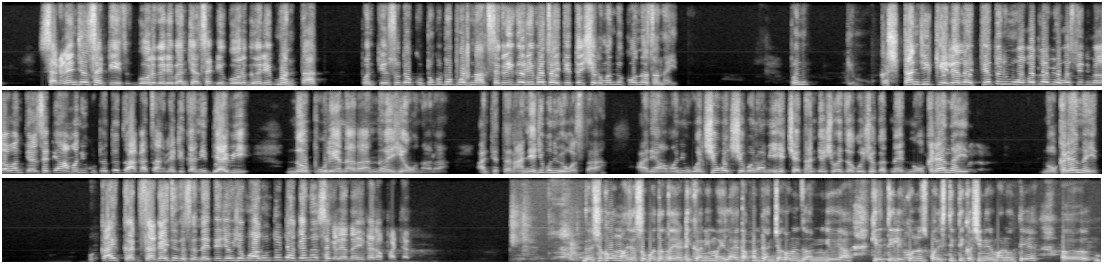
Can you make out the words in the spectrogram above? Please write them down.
सगळ्यांच्यासाठीच गोरगरिबांच्यासाठी गोरगरीब म्हणतात पण ते सुद्धा कुठं कुठं पुरणार? सगळी गरीबच आहे तिथं श्रीमंत कोणच नाहीत. पण कष्टांजी जी केलेलं आहे ते तरी मोबदला व्यवस्थित मिळावा आणि त्यासाठी आम्हाला कुठं तर जागा चांगल्या ठिकाणी द्यावी. न पूर येणारा न हे होणारा. आणि तिथं राहण्याची पण व्यवस्था. आणि आम्हाला वर्ष वर्षभर आम्ही ह्याच्या धंद्याशिवाय जगू शकत नाहीत. नोकऱ्या नाहीत. नोकऱ्या नाहीत. मग काय कर जगायचं कसं? नाही त्याच्याविषयी मारून तर टाका ना सगळ्यांना एका फाट्यात दर्शक हो, माझ्यासोबत आता या ठिकाणी महिला आहेत. आपण त्यांच्याकडून जाणून घेऊया की येथील एकूणच परिस्थिती कशी निर्माण होते.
